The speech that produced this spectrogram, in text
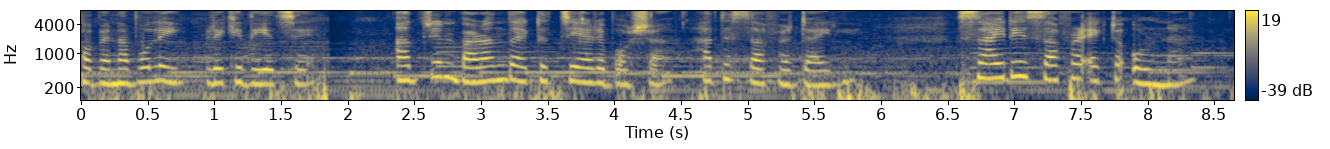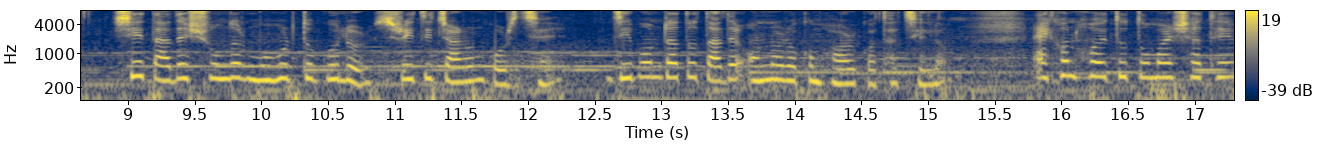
হবে না বলেই রেখে দিয়েছে। আদ্রিয়ান বারান্দা একটা চেয়ারে বসা, হাতে সাফার ডায়েরি। সাইডে সাফার একটা ওড়না। সে তাদের সুন্দর মুহূর্তগুলোর স্মৃতিচারণ করছে। জীবনটা তো তাদের অন্যরকম হওয়ার কথা ছিল। এখন হয়তো তোমার সাথে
